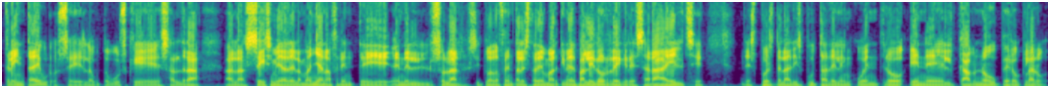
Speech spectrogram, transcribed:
30 eh, euros. El autobús que saldrá a las seis y media de la mañana frente en el solar, situado frente al Estadio Martínez Valero, regresará a Elche después de la disputa del encuentro en el Camp Nou, pero claro,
